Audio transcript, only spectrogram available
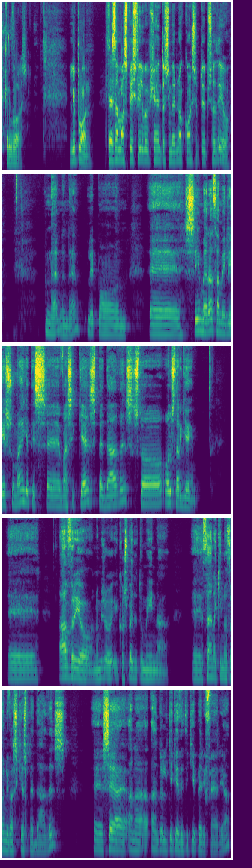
Ακριβώς. Λοιπόν, θες να μας πεις, Φίλιππο, ποιο είναι το σημερινό κόνσεπτ του επεισοδίου; Ναι, ναι, ναι. Λοιπόν, ε, σήμερα θα μιλήσουμε για τις ε, βασικές πεντάδες στο All-Star Game. Ε, αύριο, νομίζω 25 του μήνα, ε, θα ανακοινωθούν οι βασικές πεντάδες ε, σε ανα, ανατολική και δυτική περιφέρεια.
